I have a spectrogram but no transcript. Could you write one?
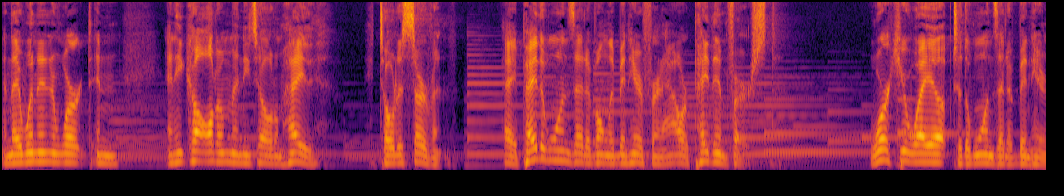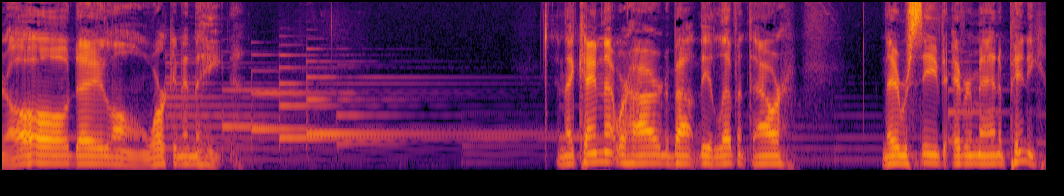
And they went in and worked. And, and he called them and he told them, hey, he told his servant, hey, pay the ones that have only been here for an hour, pay them first. Work your way up to the ones that have been here all day long, working in the heat. And they came that were hired about the 11th hour. And They received every man a penny.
